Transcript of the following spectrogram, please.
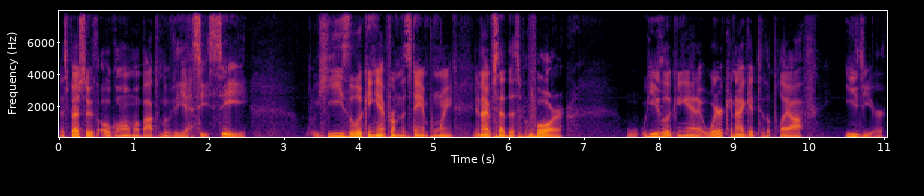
especially with Oklahoma about to move to the SEC. He's looking at from the standpoint, and I've said this before. He's looking at it. Where can I get to the playoff easier?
